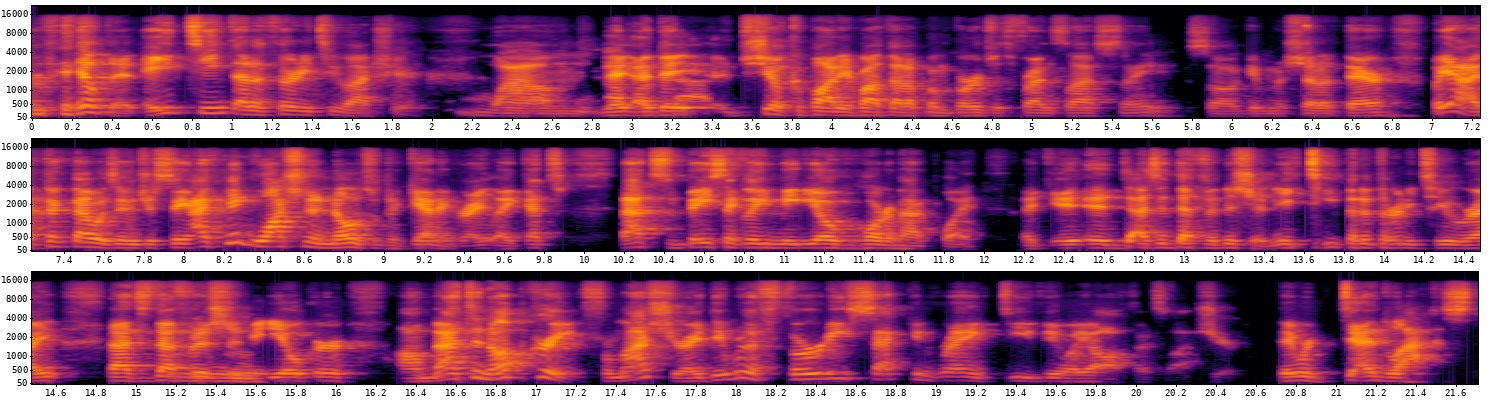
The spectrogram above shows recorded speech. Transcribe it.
nailed it. 18th out of 32 last year. Wow. Um, they, they Kapati brought that up on Birds with Friends last night, so I'll give him a shout out there. But yeah, I think that was interesting. I think Washington knows what they're getting, right? Like that's that's basically mediocre quarterback play. Like it, it as a definition, 18th out of 32, right? That's definition Mm-hmm. mediocre. Um, that's an upgrade from last year, right? They were the 32nd ranked DVOA offense last year. They were dead last.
